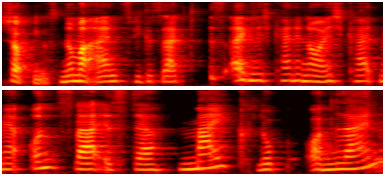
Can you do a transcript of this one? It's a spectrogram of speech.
Shop News Nummer 1, wie gesagt, ist eigentlich keine Neuigkeit mehr. Und zwar ist der My Club online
